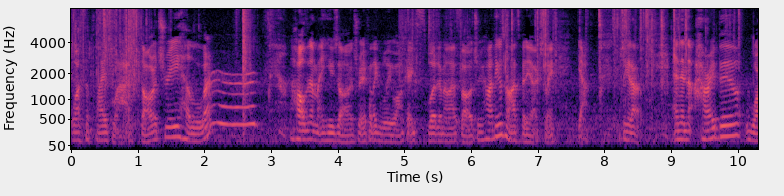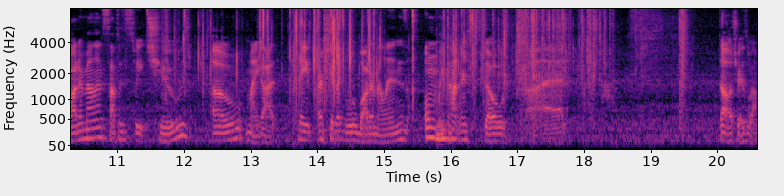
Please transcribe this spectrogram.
what supplies last? Dollar Tree, hello? Hauled at my huge Dollar Tree. I felt like Willy Wonka exploded in my last Dollar Tree. I think it was my last video, actually. Yeah, check it out. And then the Haribo Watermelon Soft and Sweet Chews. Oh my god. They are shaped like little watermelons. Oh my god, they're so. Dollar Tree as well.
